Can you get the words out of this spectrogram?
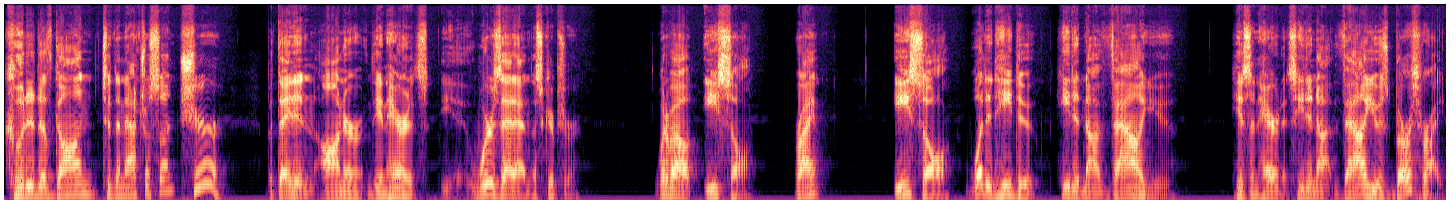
could it have gone to the natural son? Sure. But they didn't honor the inheritance. Where's that at in the scripture? What about Esau, right? Esau, what did he do? He did not value his inheritance, he did not value his birthright.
